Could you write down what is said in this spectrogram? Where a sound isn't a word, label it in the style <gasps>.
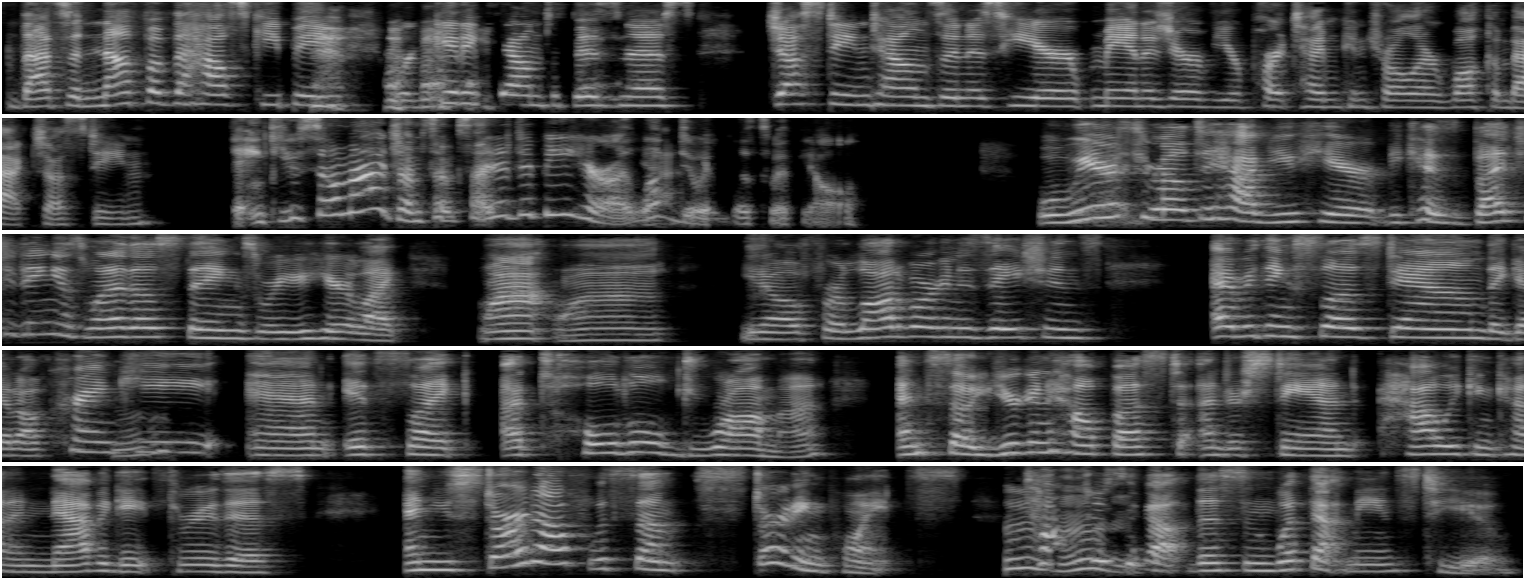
that's enough of the housekeeping. We're <laughs> getting down to business. Justine Townsend is here, manager of your part time controller. Welcome back, Justine. Thank you so much. I'm so excited to be here. I love yeah. doing this with y'all. Well, we're thrilled to have you here because budgeting is one of those things where you hear like, wah, wah. You know, for a lot of organizations, everything slows down, they get all mm-hmm. cranky, mm-hmm. and it's like a total drama. And so you're going to help us to understand how we can kind of navigate through this. And you start off with some starting points. Mm-hmm. Talk to us mm-hmm. about this and what that means to you.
